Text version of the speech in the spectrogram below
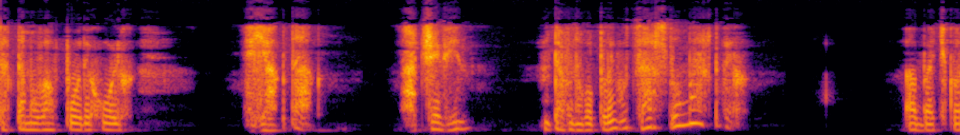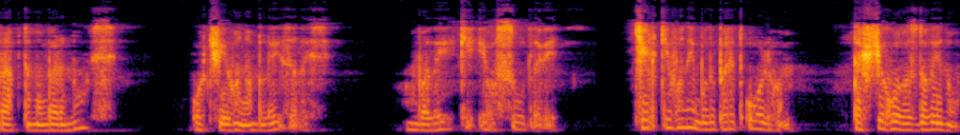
Затамував подих Ольг. Як так? Адже він давно поплив у царство мертвих. А батько раптом обернувся, очі його наблизились, великі і осудливі. Тільки вони були перед Ольгом, та ще голос долинув.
